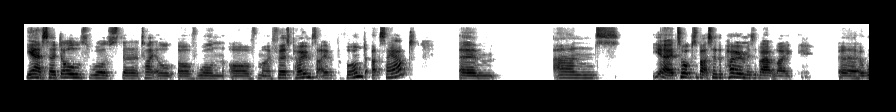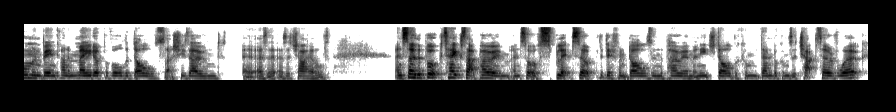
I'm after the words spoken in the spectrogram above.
Yeah, so Dolls was the title of one of my first poems that I ever performed at Say Owt. Um, and yeah, it talks about so the poem is about like uh, a woman being kind of made up of all the dolls that she's owned uh, as a as a child. And so the book takes that poem and sort of splits up the different dolls in the poem, and each doll become then becomes a chapter of work.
